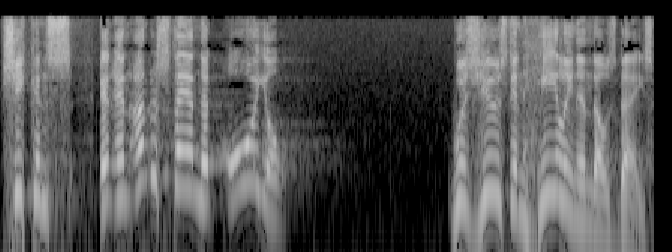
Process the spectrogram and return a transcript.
She cons- and, and understand that oil was used in healing in those days.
